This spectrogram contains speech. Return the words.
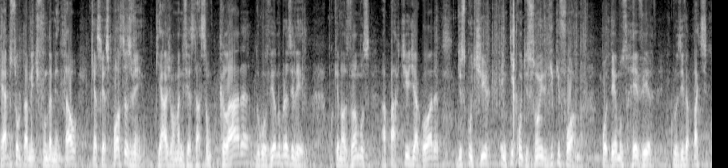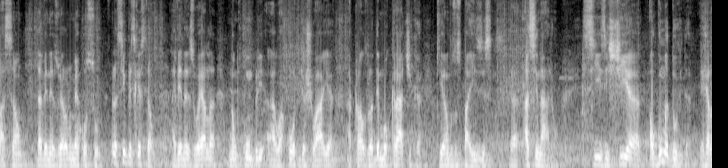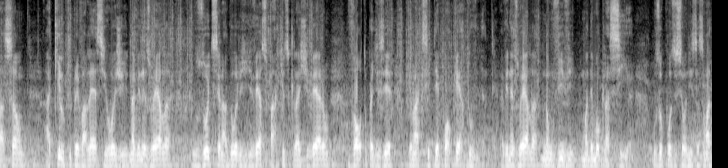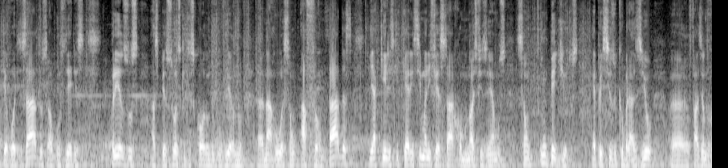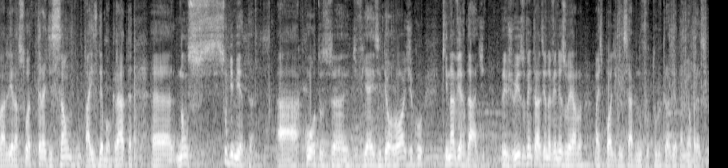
é absolutamente fundamental que as respostas venham, que haja uma manifestação clara do governo brasileiro, porque nós vamos, a partir de agora, discutir em que condições e de que forma podemos rever inclusive a participação da Venezuela no Mercosul, pela simples questão. A Venezuela não cumpre o acordo de Ushuaia, a cláusula democrática que ambos os países eh, assinaram. Se existia alguma dúvida em relação àquilo que prevalece hoje na Venezuela, os oito senadores de diversos partidos que lá estiveram voltam para dizer que não há que se ter qualquer dúvida. A Venezuela não vive uma democracia os oposicionistas são aterrorizados, alguns deles presos, as pessoas que discordam do governo uh, na rua são afrontadas e aqueles que querem se manifestar, como nós fizemos, são impedidos. É preciso que o Brasil, uh, fazendo valer a sua tradição de um país democrata, uh, não submeta a acordos de viés ideológico que, na verdade, prejuízo vem trazendo a Venezuela, mas pode, quem sabe, no futuro trazer também ao Brasil.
